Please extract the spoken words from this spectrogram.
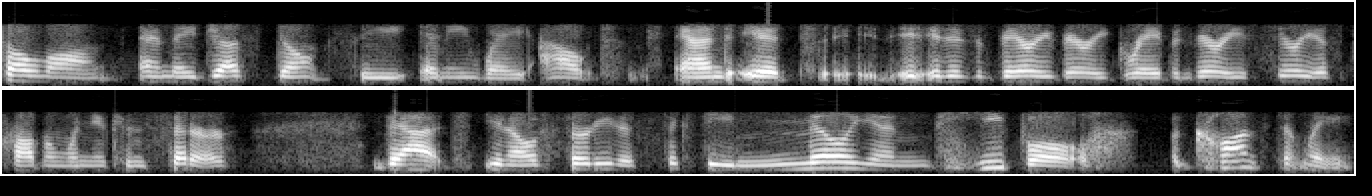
so long, and they just don't see any way out. And it it is a very very grave and very serious problem when you consider that you know 30 to 60 million people constantly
